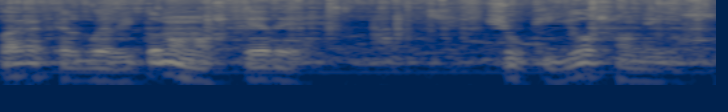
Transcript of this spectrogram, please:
para que el huevito no nos quede chuquilloso amigos.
